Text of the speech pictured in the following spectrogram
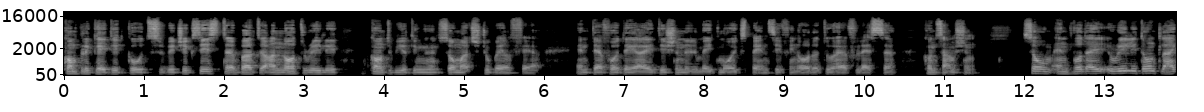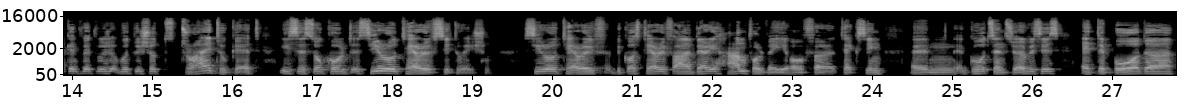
complicated goods which exist uh, but are not really contributing so much to welfare. And therefore, they are additionally made more expensive in order to have less consumption. So, and what I really don't like and what we, what we should try to get is a so called zero tariff situation zero tariff because tariff are a very harmful way of uh, taxing um, goods and services at the border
